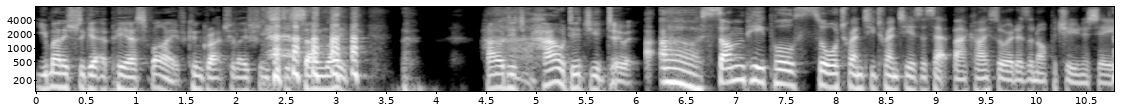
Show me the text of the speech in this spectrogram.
you managed to get a PS5. Congratulations to Sam Lake. How did how did you do it? Oh, some people saw 2020 as a setback. I saw it as an opportunity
